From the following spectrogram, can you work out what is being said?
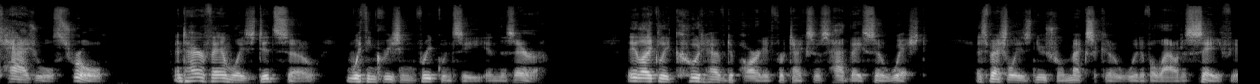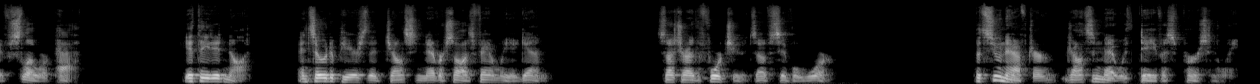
casual stroll, entire families did so with increasing frequency in this era. They likely could have departed for Texas had they so wished, especially as neutral Mexico would have allowed a safe, if slower, path. Yet they did not, and so it appears that Johnston never saw his family again. Such are the fortunes of civil war. But soon after, Johnston met with Davis personally.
